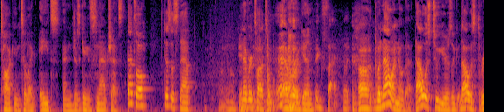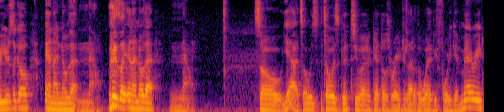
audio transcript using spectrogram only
talking to like eights and just getting Snapchats. That's all. Just a snap. Well, you don't get Never talk to him ever again. exactly. Uh, but now I know that. That was two years ago. That was three years ago, and I know that now. it's like, and I know that now. So yeah, it's always it's always good to uh, get those ragers out of the way before you get married.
